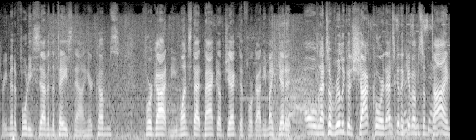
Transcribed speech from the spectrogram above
Three minute 47 the pace now. Here comes Forgotten. He wants that back objective, Forgotten. He might get it. Oh, that's a really good shot core. That's going to give him some time.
